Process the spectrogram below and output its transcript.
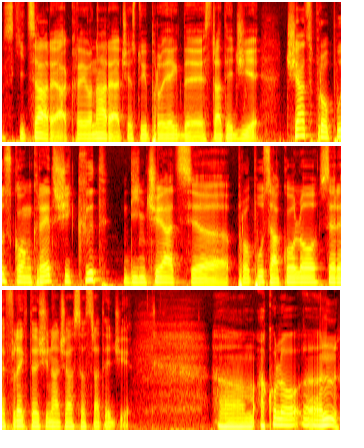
schițarea, creionarea acestui proiect de strategie. Ce ați propus concret și cât din ce ați uh, propus acolo se reflectă și în această strategie? Um, acolo, în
